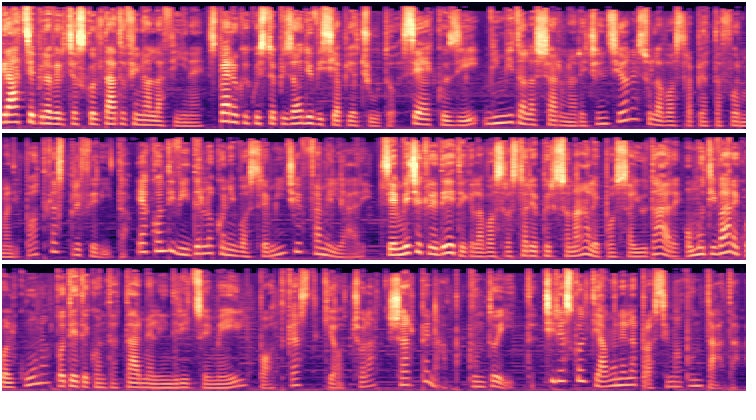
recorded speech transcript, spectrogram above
Grazie per averci ascoltato fino alla fine. Spero che questo episodio vi sia piaciuto. Se è così, vi invito a lasciare una recensione sulla vostra piattaforma di podcast preferita e a condividerlo con i vostri amici e familiari. Se invece credete che la vostra storia personale possa aiutare o motivare qualcuno, potete contattarmi all'indirizzo email podcast-sharpenup.it. Ci riascoltiamo nella prossima puntata.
